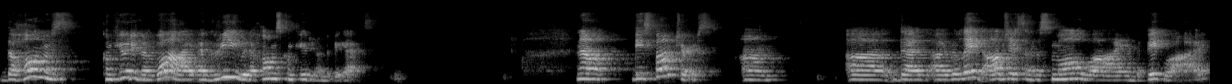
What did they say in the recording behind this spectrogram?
the homes computed on y agree with the homes computed on the big X. Now, these functors um, uh, that uh, relate objects on the small y and the big Y,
